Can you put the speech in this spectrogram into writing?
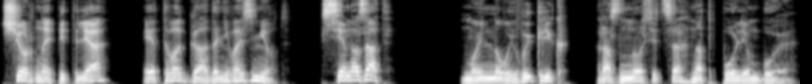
черная петля этого гада не возьмет. «Все назад!» Мой новый выкрик разносится над полем боя.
